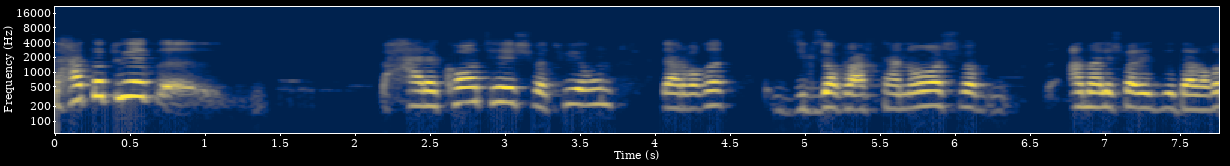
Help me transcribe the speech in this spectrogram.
حتی توی حرکاتش و توی اون در واقع زیگزاگ رفتناش و عملش برای در واقع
